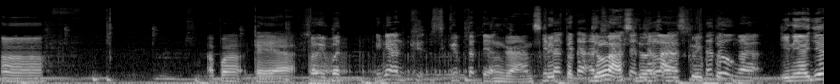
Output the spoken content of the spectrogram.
eh, apa kayak sorry eh, but ini unscripted ya Enggak, unscripted. Kita- kita jelas, unscripted, jelas, jelas. unscripted. kita tuh nggak Ini aja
